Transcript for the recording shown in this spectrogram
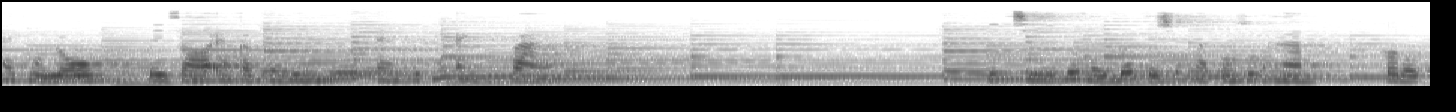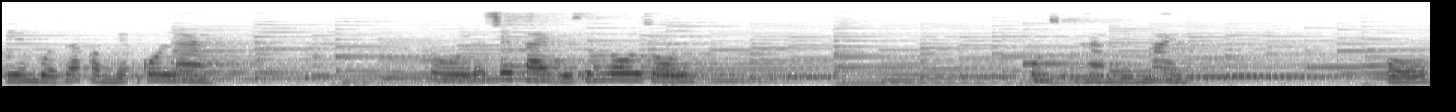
Hay thổ lộ, bây giờ em cảm thấy hình như em hơi thích anh thì phải. Tịnh Chi bước mấy bước tới trước mặt uông dụ hàm, câu đầu tiên buổi ra khỏi miệng cô là Tôi đã chia tay với Dương Lôi rồi. Uông dụ hàm nhấn mày. Ồ,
